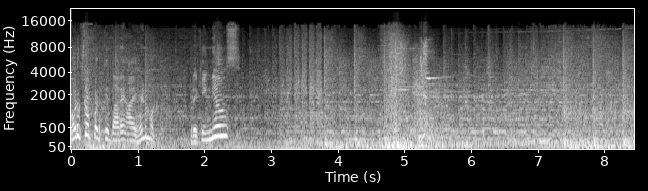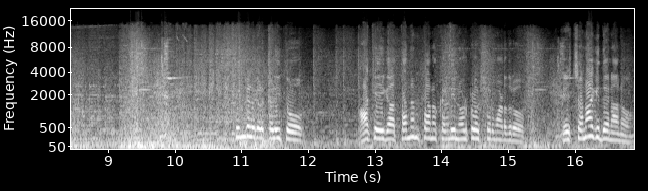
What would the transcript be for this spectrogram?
ಮರುಕ ಪಡ್ತಿದ್ದಾರೆ ಆ ಹೆಣ್ಮಕ್ಳು. Breaking news. ತಿಂಗಳುಗಳು ಕಳೀತು. ಆಕೆ ಈಗ ತನ್ನನ್ನು ತಾನು ಕನ್ನಡಿ ನೋಡ್ಕೊಳ್ಳೋಕೆ ಶುರು ಮಾಡಿದ್ರು. ಎಷ್ಟು ಚೆನ್ನಾಗಿದೆ ನಾನು.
